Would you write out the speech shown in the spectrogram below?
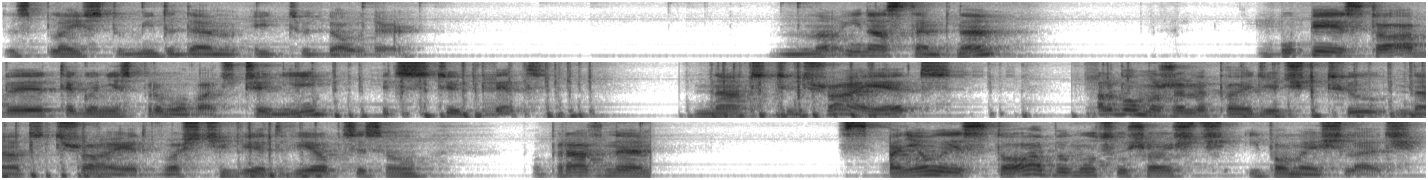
this place, to meet them i to go there. No i następne. Głupie jest to, aby tego nie spróbować, czyli it's stupid not to try it, albo możemy powiedzieć to not try it. Właściwie dwie opcje są poprawne. Wspaniałe jest to, aby móc usiąść i pomyśleć.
